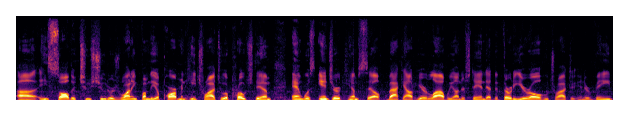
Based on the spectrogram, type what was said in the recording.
Uh, he saw the two shooters running from the apartment. He tried to approach them and was injured himself. Back out here live, we understand that the 30 year old who tried to intervene,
